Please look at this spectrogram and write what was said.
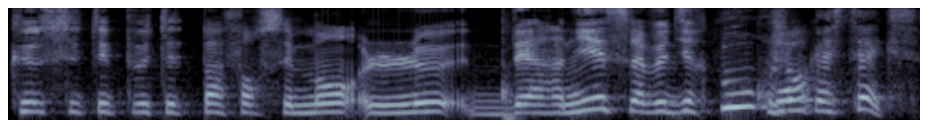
que c'était peut-être pas forcément le dernier. Ça veut dire pour Jean Castex.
